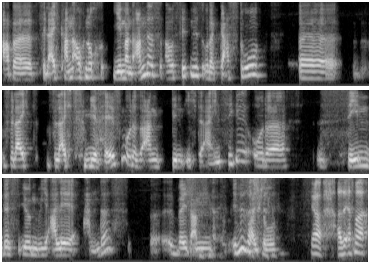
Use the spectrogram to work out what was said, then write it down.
Aber vielleicht kann auch noch jemand anders aus Fitness oder Gastro äh, vielleicht, vielleicht mir helfen oder sagen, bin ich der Einzige oder sehen das irgendwie alle anders? Äh, weil dann ist es halt so. Ja, also erstmal,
